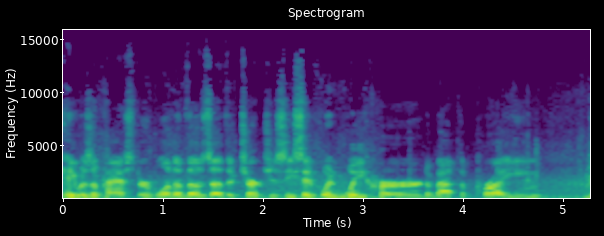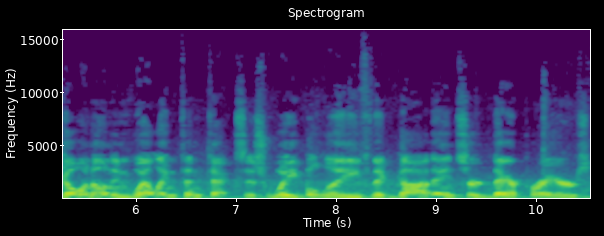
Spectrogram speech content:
he was a pastor of one of those other churches, he said, when we heard about the praying going on in Wellington, Texas, we believe that God answered their prayers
